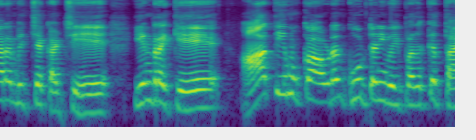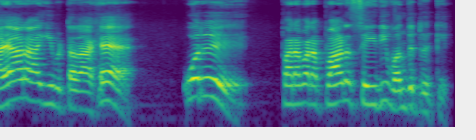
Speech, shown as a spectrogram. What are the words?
ஆரம்பித்த கட்சி இன்றைக்கு அதிமுகவுடன் கூட்டணி வைப்பதற்கு தயாராகிவிட்டதாக ஒரு பரபரப்பான செய்தி வந்துட்டுருக்கு.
